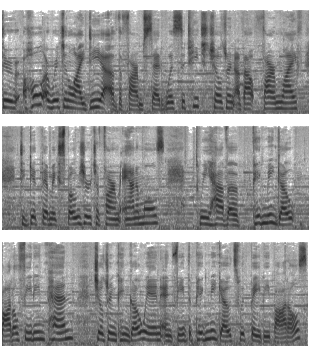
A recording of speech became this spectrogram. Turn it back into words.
The whole original idea of the farmstead was to teach children about farm life, to get them exposure to farm animals, we have a pygmy goat bottle feeding pen. Children can go in and feed the pygmy goats with baby bottles.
